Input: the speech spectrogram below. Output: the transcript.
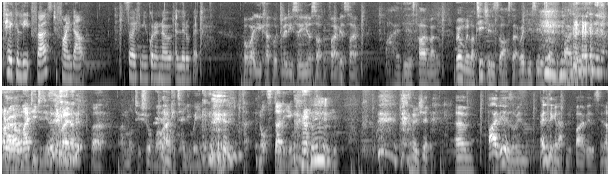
take a leap first to find out. So I think you've got to know a little bit. What about you, Kapil? Where do you see yourself in five years' time? Five years time, man. Remember when our teachers used to ask that? Where do you see yourself in five years? I remember my teachers used to say, right well, I'm not too sure. Well, I could tell you where you're like, not studying. Mm-hmm. oh shit. Um, five years. I mean, anything can happen in five years. You know,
